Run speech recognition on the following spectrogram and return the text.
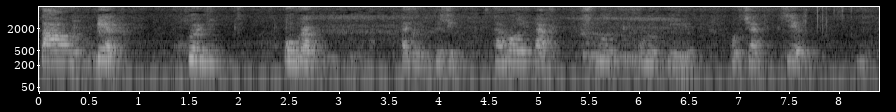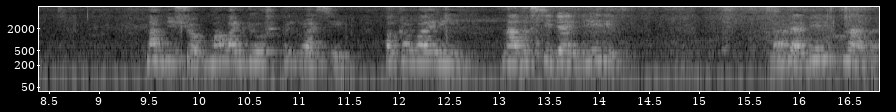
Талбек сегодня убрал. Подожди, второй этаж, глухие. Вот сейчас все. Надо еще молодежь пригласить, поговорить. Надо в себя верить. В себя верить надо.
